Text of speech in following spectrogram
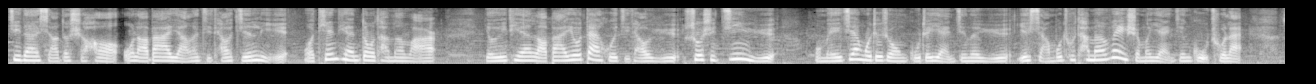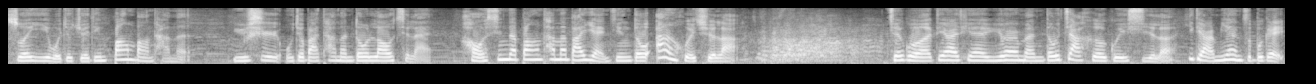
记得小的时候，我老爸养了几条锦鲤，我天天逗他们玩。有一天，老爸又带回几条鱼，说是金鱼。我没见过这种鼓着眼睛的鱼，也想不出他们为什么眼睛鼓出来，所以我就决定帮帮他们。于是我就把他们都捞起来，好心的帮他们把眼睛都按回去了。结果第二天，鱼儿们都驾鹤归西了，一点面子不给。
